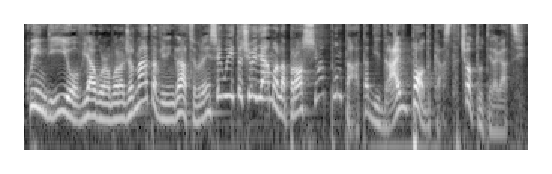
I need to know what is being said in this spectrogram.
Quindi io vi auguro una buona giornata, vi ringrazio per aver seguito, ci vediamo alla prossima puntata di Drive Podcast. Ciao a tutti ragazzi!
